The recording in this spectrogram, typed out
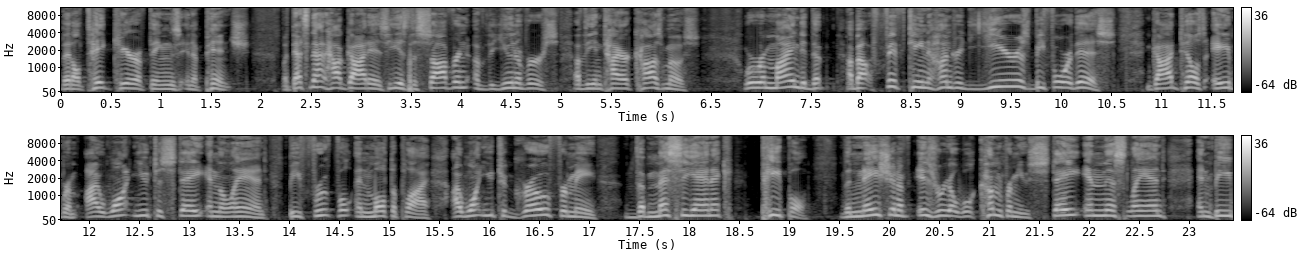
that'll take care of things in a pinch. But that's not how God is. He is the sovereign of the universe, of the entire cosmos. We're reminded that about 1,500 years before this, God tells Abram, I want you to stay in the land, be fruitful and multiply. I want you to grow for me. The messianic people, the nation of Israel will come from you. Stay in this land and be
